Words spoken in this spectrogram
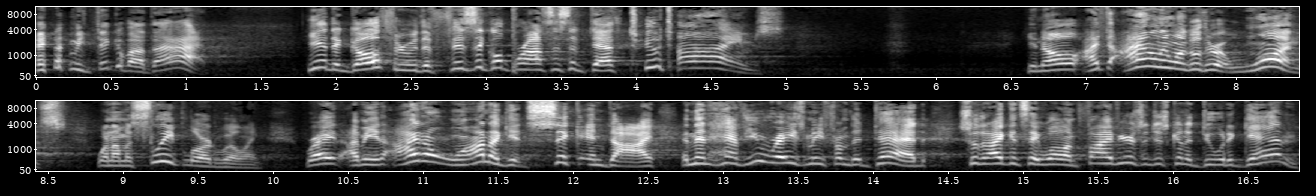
Right? I mean, think about that. He had to go through the physical process of death two times. You know, I, I only want to go through it once when I'm asleep, Lord willing, right? I mean, I don't want to get sick and die and then have you raise me from the dead so that I can say, well, in five years, I'm just going to do it again.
